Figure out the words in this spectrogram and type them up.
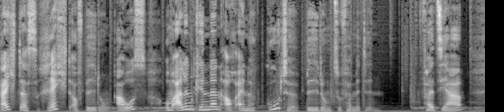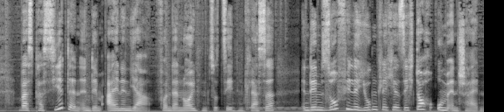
reicht das Recht auf Bildung aus, um allen Kindern auch eine gute Bildung zu vermitteln? Falls ja, was passiert denn in dem einen Jahr von der 9. zur 10. Klasse, in dem so viele Jugendliche sich doch umentscheiden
